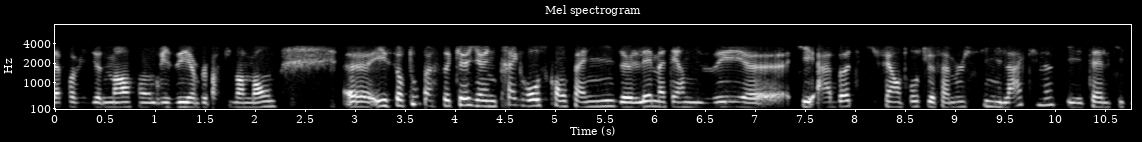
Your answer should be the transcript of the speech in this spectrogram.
d'approvisionnement sont brisées un peu partout dans le monde. Et surtout parce qu'il y a une très grosse compagnie de lait maternisé qui est Abbott, qui fait entre autres le fameux Similac, qui est tel qui est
